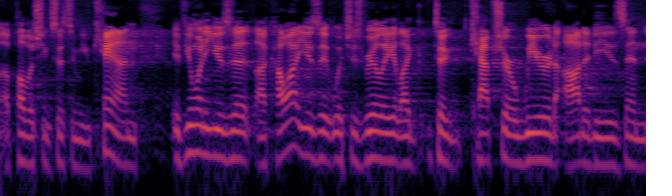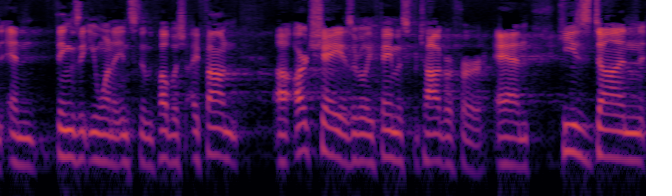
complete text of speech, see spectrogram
a publishing system, you can. If you want to use it like how I use it, which is really like to capture weird oddities and and things that you want to instantly publish, I found uh, Art Shay is a really famous photographer and he's done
